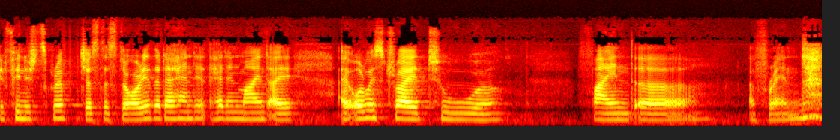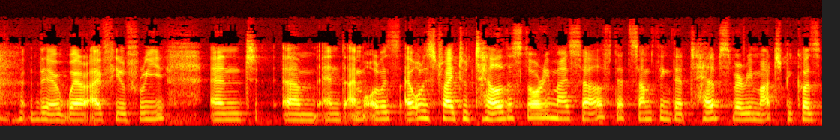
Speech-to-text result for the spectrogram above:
a finished script, just a story that I had, had in mind. I I always tried to uh, find a, a friend there where I feel free, and um, and I'm always I always try to tell the story myself. That's something that helps very much because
